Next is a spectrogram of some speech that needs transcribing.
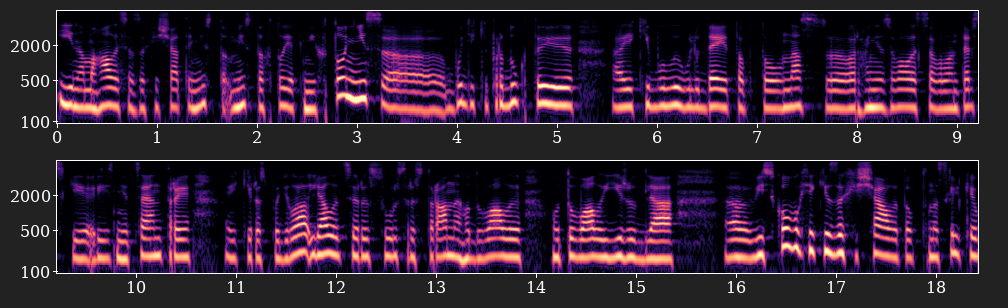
і намагалися захищати місто, місто хто як міг. Хто ніс е, будь-які продукти, е, які були у людей. Тобто, у нас організувалися волонтерські різні центри, які розподіляли цей ресурс, ресторани годували, готували їжу для е, військових, які захищали. Тобто, наскільки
